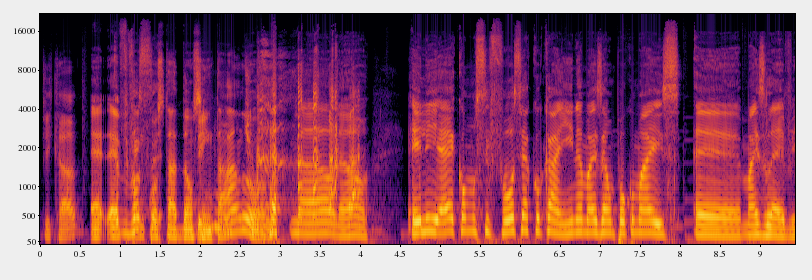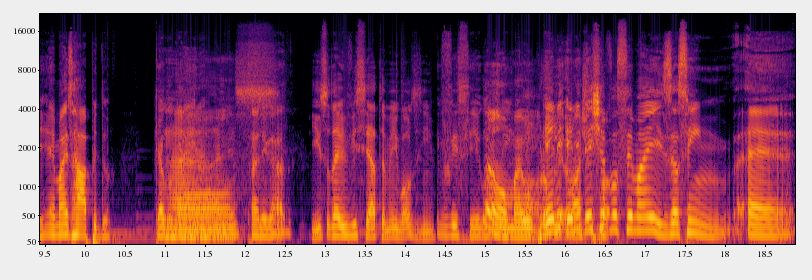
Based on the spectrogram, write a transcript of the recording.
Ficar É, é ficar Você- encostadão Bem sentado? Não, não. Ele é como se fosse a cocaína, mas é um pouco mais, é, mais leve, é mais rápido que a cocaína. Nossa. Tá ligado? Isso deve viciar também igualzinho. Vicia Não, igualzinho. mas o problema... Ele, ele deixa que- você mais, assim, é,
